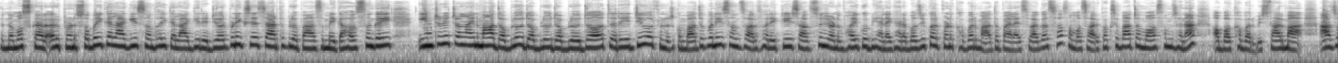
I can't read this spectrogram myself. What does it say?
नमस्कार अर्पण सबैका लागि सधैँका लागि रेडियो अर्पण एक सय चार थुप्रो पाँच मेगाहरूसँगै इन्टरनेट अनलाइनमा W W W dot radio Arpan dot कमबाट पनि संसारभरिकै साथ सुनिरहनु भएको बिहान एघार बजेको अर्पण खबरमा तपाईँलाई स्वागत छ। समाचार कक्षबाट म सम्झना अब खबर विस्तारमा। आज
